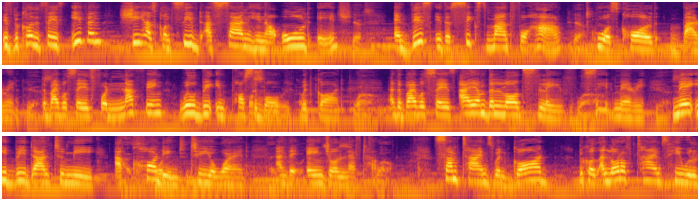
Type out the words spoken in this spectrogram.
it's because it says even she has conceived a son in her old age. Yes. And this is the sixth month for her, Yeah. who was called barren. Yes. The Bible says, For nothing will be impossible Possible with God. Wow. And the Bible says, I am the Lord's slave, Wow. said Mary. Yes. May it be done to me according, to, your word. Thank and you, the Lord angel Jesus. left her. Wow. Sometimes when God, because a lot of times He will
